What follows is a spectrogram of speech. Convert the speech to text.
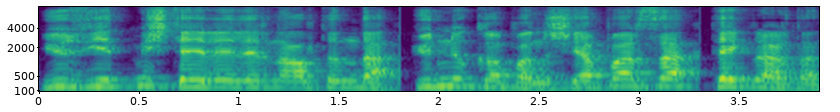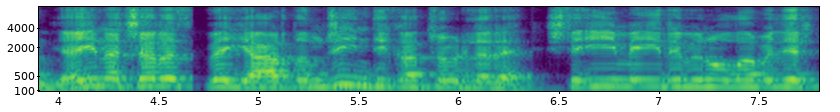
170 TL'lerin altında günlük kapanış yaparsa tekrardan yayın açarız ve yardımcı indikatörlere işte e-mail ribbon olabilir,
